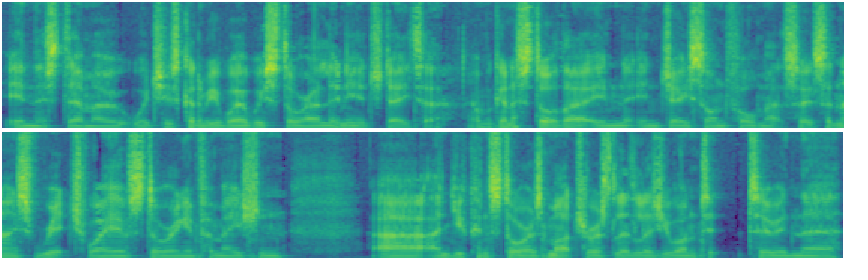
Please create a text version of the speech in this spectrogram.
in this demo, which is going to be where we store our lineage data. And we're going to store that in, in JSON format. So it's a nice rich way of storing information. Uh, and you can store as much or as little as you want it to in there.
